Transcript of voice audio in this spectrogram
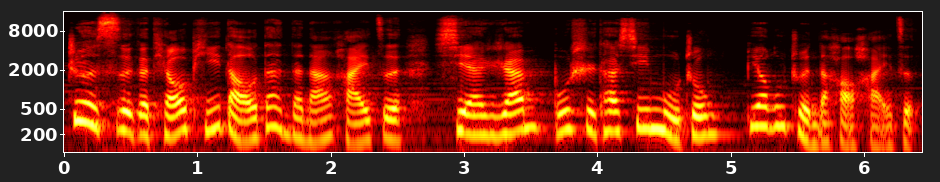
这四个调皮捣蛋的男孩子显然不是他心目中标准的好孩子。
